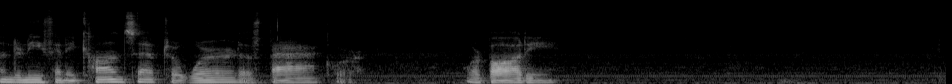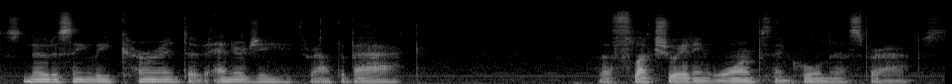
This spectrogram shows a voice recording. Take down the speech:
underneath any concept or word of back or, or body. Just noticing the current of energy throughout the back, the fluctuating warmth and coolness, perhaps.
